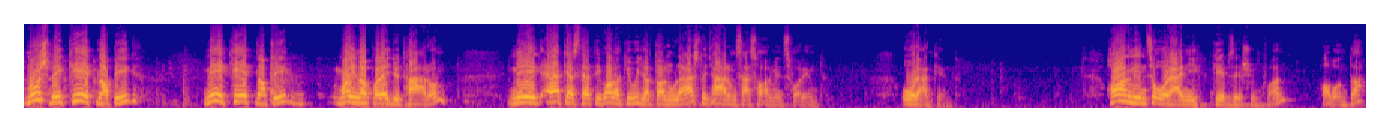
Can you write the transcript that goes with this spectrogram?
Most még két napig még két napig mai nappal együtt három még elkezdheti valaki úgy a tanulást hogy 330 forint óránként 30 órányi képzésünk van havonta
